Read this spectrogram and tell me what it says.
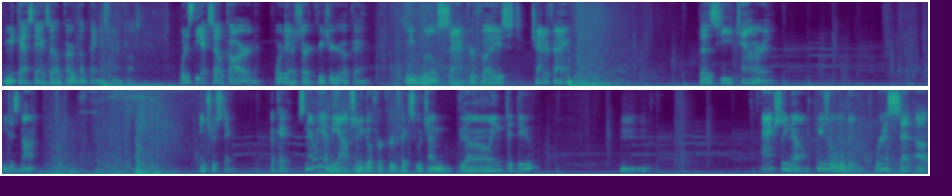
You may cast the exile card without paying its mana cost. What is the exile card? Four damage target creature, okay. We will sacrifice Chatterfang. Does he counter it? He does not. Interesting. Okay, so now we have the option to go for Kruphix, which I'm going to do. Hmm. Actually, no. Here's what we'll do. We're gonna set up.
